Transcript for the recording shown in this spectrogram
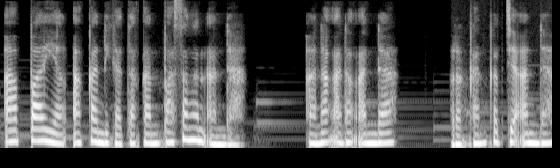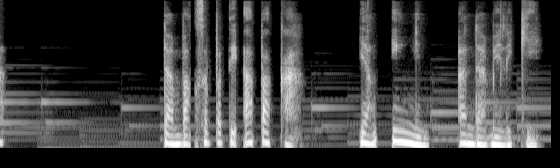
Apa yang akan dikatakan pasangan Anda, anak-anak Anda, rekan kerja Anda? Dampak seperti apakah yang ingin Anda miliki?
